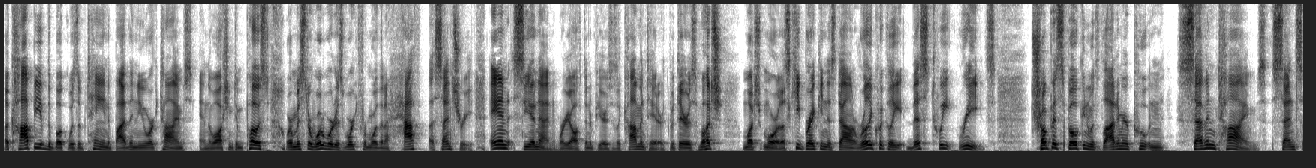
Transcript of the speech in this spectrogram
A copy of the book was obtained by the New York Times and the Washington Post, where Mr. Woodward has worked for more than a half a century, and CNN, where he often appears as a commentator. But there is much, much more. Let's keep breaking this down really quickly. This tweet reads Trump has spoken with Vladimir Putin seven times since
